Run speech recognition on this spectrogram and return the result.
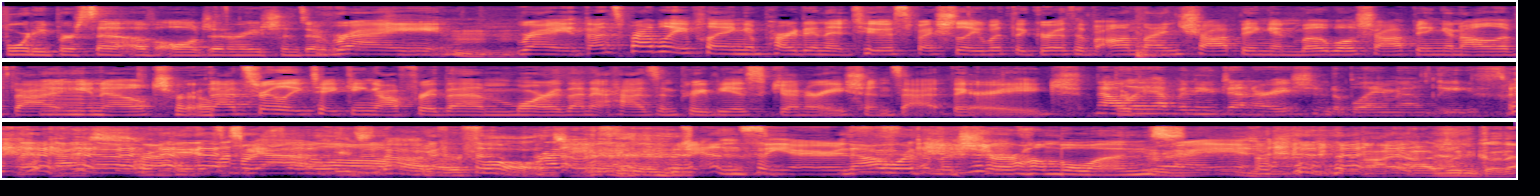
40% of all generations over. Right, mm-hmm. right. That's probably playing a part in it too, especially with the growth of online shopping and mobile shopping and all of that. you mm, know, true. that's really taking off for them more than it has in previous generations at their age. Now we have a new generation to blame at least. I know, right? It's Yeah. so It's not our fault. Right. Gen Zers. Now we're the mature, humble ones. Right. I, I wouldn't go that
